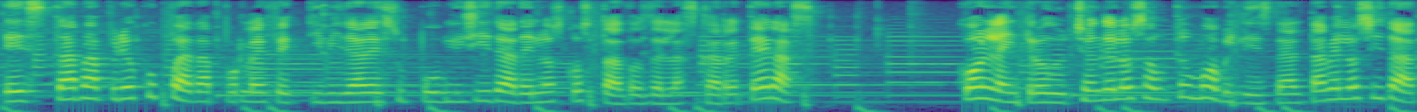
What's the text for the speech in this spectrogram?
estaba preocupada por la efectividad de su publicidad en los costados de las carreteras. Con la introducción de los automóviles de alta velocidad,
